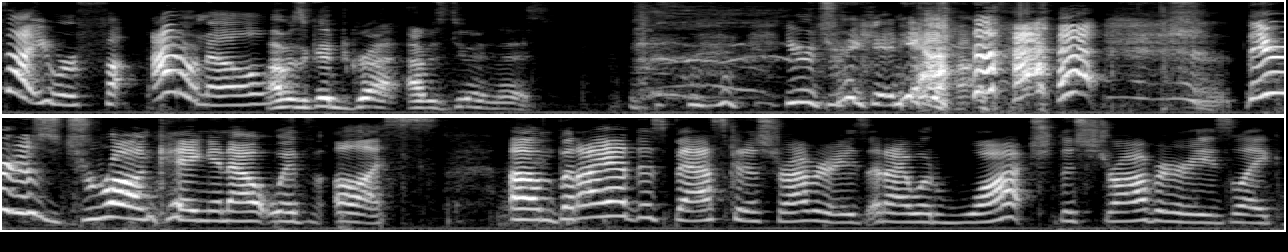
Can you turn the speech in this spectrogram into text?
thought you were fu- i don't know I was a good grad. I was doing this. You were drinking, yeah. they were just drunk hanging out with us. Um, but I had this basket of strawberries, and I would watch the strawberries like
